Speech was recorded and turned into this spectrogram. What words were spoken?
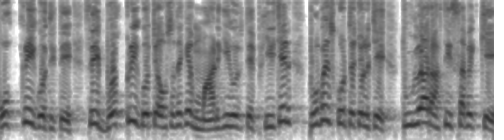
বক্রি গতিতে। সেই বক্রি গতি অবস্থা থেকে মার্গী গতিতে ফিরছেন, প্রবেশ করতে চলেছে তুলা রাশি হিসাবে কে?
